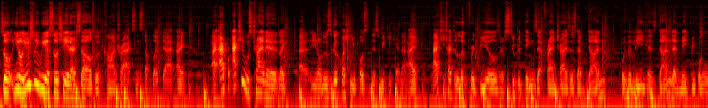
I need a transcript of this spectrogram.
so you know, usually we associate ourselves with contracts and stuff like that. I, I, I actually was trying to like, uh, you know, there was a good question you posted this week, Ikenna. I, I actually tried to look for deals or stupid things that franchises have done or the league has done that made people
